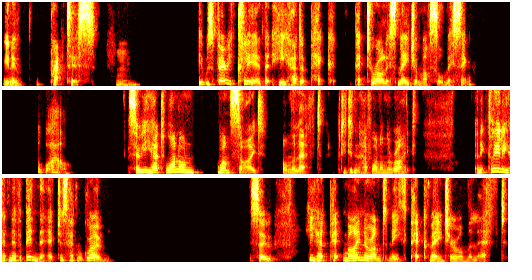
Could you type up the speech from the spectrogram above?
you know, practice, mm-hmm. it was very clear that he had a pec- pectoralis major muscle missing. Oh, wow. So he had one on one side on the left, but he didn't have one on the right. And it clearly had never been there, it just hadn't grown. So he had pec minor underneath pec major on the left.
